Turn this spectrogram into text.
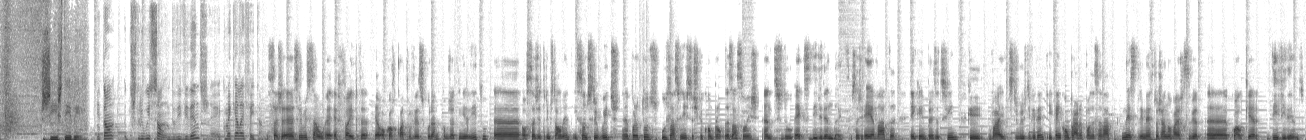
XTB. Então, distribuição de dividendos, eh, como é que ela é feita? Ou seja, a distribuição é, é feita, é, ocorre quatro vezes por ano, como já tinha dito, uh, ou seja, trimestralmente, e são distribuídos uh, para todos os acionistas que compram as ações antes do ex-dividend date. Ou seja, é a data em que a empresa define que vai distribuir os dividendos e quem comprar após essa data, nesse trimestre já não vai receber uh, qualquer dividendo.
